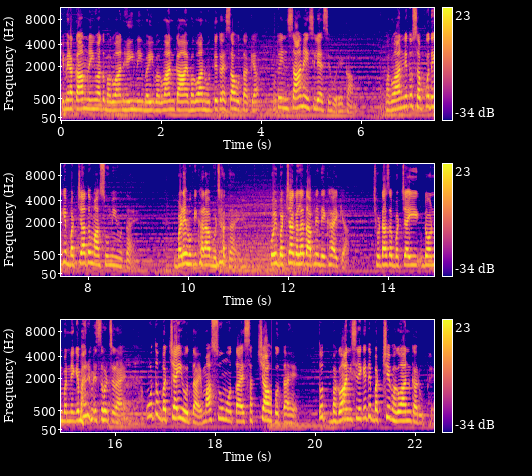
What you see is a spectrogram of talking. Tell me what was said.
कि मेरा काम नहीं हुआ तो भगवान है ही नहीं, भाई, भगवान कहाँ है? भगवान होते तो ऐसा होता क्या? वो तो इंसान है, इसलिए ऐसे हो रहे काम। भगवान ने तो सबको देखे बच्चा तो मासूम ही होता है। बड़े होके खराब हो जाता है। कोई बच्चा गलत आपने देखा है क्या? छोटा सा बच्चा ही डॉन बनने के बारे में सोच रहा है। वो तो बच्चा ही होता है, मासूम होता है, सच्चा होता है। तो भगवान इसलिए कहते बच्चे भगवान का रूप है।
